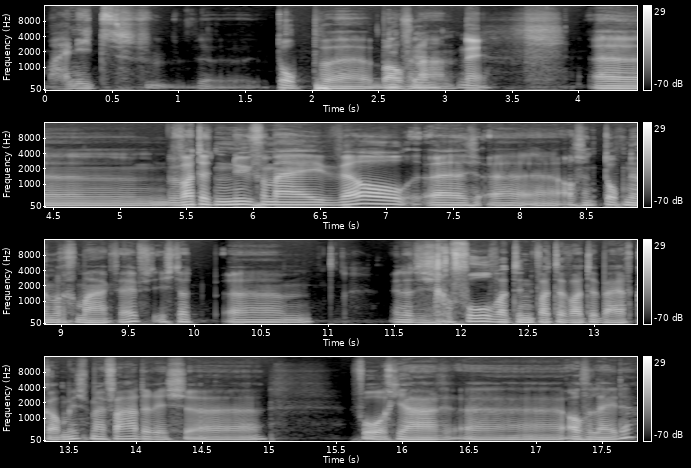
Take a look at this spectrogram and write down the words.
maar niet eh, top eh, bovenaan. Niet, eh, nee. Ehm, wat het nu voor mij wel als een topnummer gemaakt heeft, is dat. ehm, en dat is het gevoel wat, in, wat, er, wat erbij gekomen is. Mijn vader is vorig jaar overleden.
